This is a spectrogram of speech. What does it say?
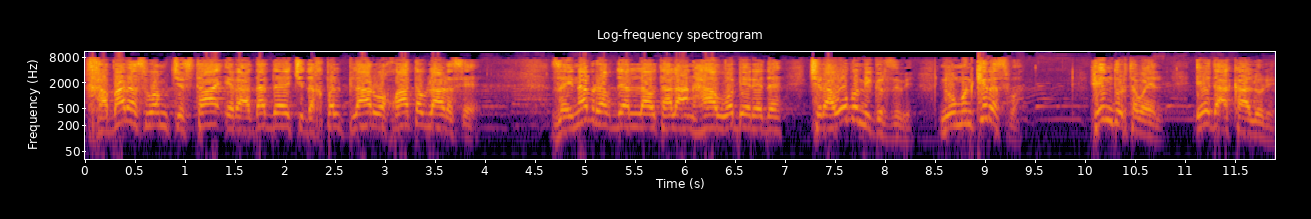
خبره شوم چې ستا اراده ده چې د خپل پلار و خوا ته ولاړه شې. زینب رضی الله تعالی عنها وبېرېده چې را وبه مې ګرځوي، نو منکره شوه. هند ورته ویل، ای د اکا لورې!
